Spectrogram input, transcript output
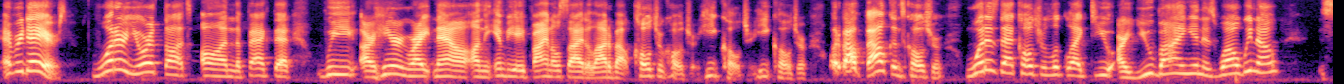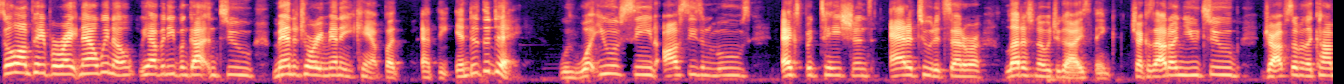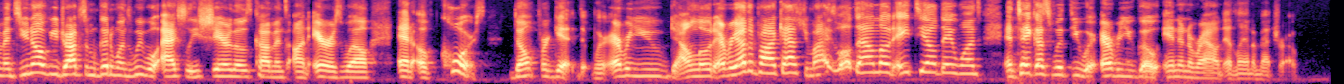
everydayers, what are your thoughts on the fact that we are hearing right now on the NBA final side a lot about culture, culture, heat culture, heat culture? What about Falcons culture? What does that culture look like to you? Are you buying in as well? We know it's still on paper right now. We know we haven't even gotten to mandatory mini camp, but at the end of the day, with what you have seen, off-season moves, expectations, attitude, etc. Let us know what you guys think. Check us out on YouTube. Drop some of the comments. You know, if you drop some good ones, we will actually share those comments on air as well. And of course, don't forget that wherever you download every other podcast, you might as well download ATL Day Ones and take us with you wherever you go in and around Atlanta Metro.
